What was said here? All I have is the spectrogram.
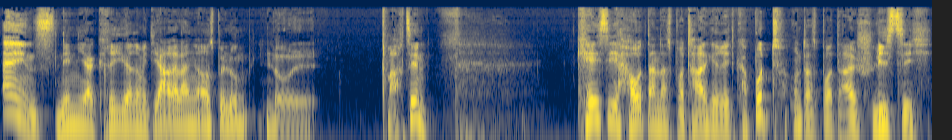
eins, Ninja-Kriegerin mit jahrelanger Ausbildung null. Macht Sinn. Casey haut dann das Portalgerät kaputt und das Portal schließt sich.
